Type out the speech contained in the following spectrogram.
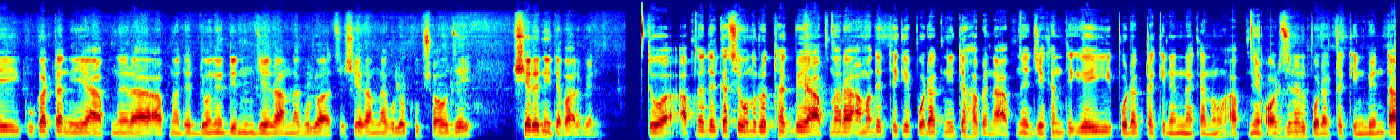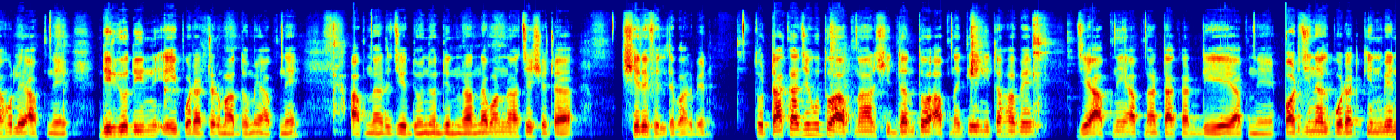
এই কুকারটা নিয়ে আপনারা, আপনাদের দৈনন্দিন যে রান্নাগুলো আছে সেই রান্নাগুলো খুব সহজেই সেরে নিতে পারবেন। তো আপনাদের কাছে অনুরোধ থাকবে, আপনারা আমাদের থেকে প্রোডাক্ট নিতে হবে না। আপনি যেখান থেকেই প্রোডাক্টটা কিনেন না কেন, আপনি অরিজিনাল প্রোডাক্টটা কিনবেন, তাহলে আপনি দীর্ঘদিন এই প্রোডাক্টের মাধ্যমে আপনি আপনার যে দৈনন্দিন রান্নাবান্না আছে, সেটা সেরে ফেলতে পারবেন। তো টাকা যেহেতু আপনার সিদ্ধান্ত আপনাকেই নিতে হবে, যে আপনি আপনার টাকা দিয়ে আপনি অরিজিনাল প্রোডাক্ট কিনবেন,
